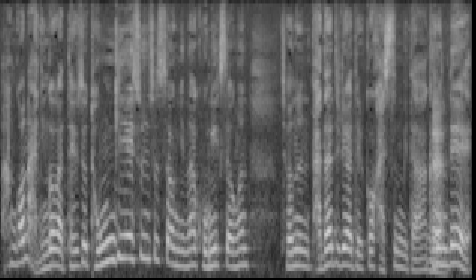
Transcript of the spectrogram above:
한 건 아닌 것 같아요. 그래서 동기의 순수성이나 공익성은 저는 받아들여야 될 것 같습니다. 네. 그런데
